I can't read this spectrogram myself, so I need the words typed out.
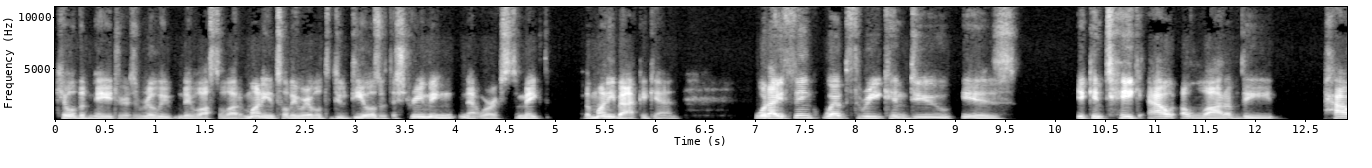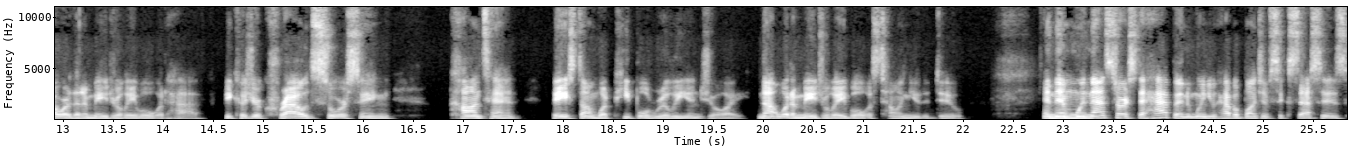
killed the majors. Really they lost a lot of money until they were able to do deals with the streaming networks to make the money back again. What i think web3 can do is it can take out a lot of the power that a major label would have because you're crowdsourcing content based on what people really enjoy, not what a major label is telling you to do. And then when that starts to happen, when you have a bunch of successes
